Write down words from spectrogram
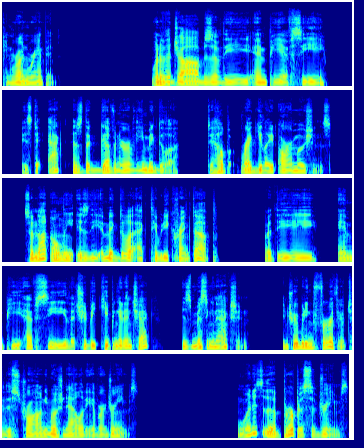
can run rampant. One of the jobs of the MPFC is to act as the governor of the amygdala to help regulate our emotions. So not only is the amygdala activity cranked up, but the MPFC that should be keeping it in check is missing in action, contributing further to the strong emotionality of our dreams. What is the purpose of dreams?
